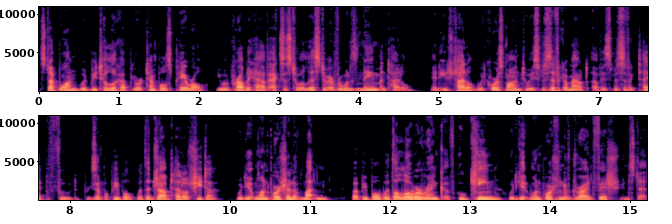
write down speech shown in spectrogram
step one would be to look up your temple's payroll. You would probably have access to a list of everyone's name and title, and each title would correspond to a specific amount of a specific type of food. For example, people with the job title Shita would get one portion of mutton, but people with a lower rank of Ukin would get one portion of dried fish instead.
